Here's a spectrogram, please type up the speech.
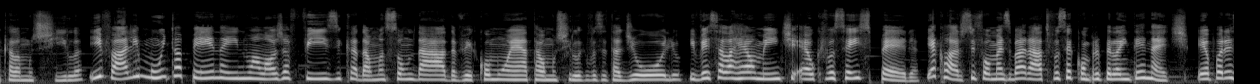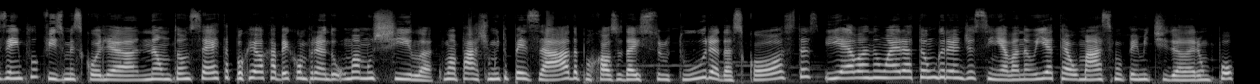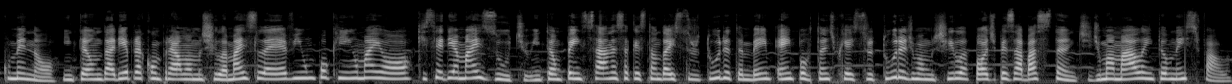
daquela aquela mochila. E vale muito a pena ir numa loja física, dar uma sondada, ver como é a tal mochila que você tá de olho e ver se ela realmente é o que você espera. E é claro, se for mais barato, você compra pela internet. Eu, por exemplo, fiz uma escolha não tão certa porque eu acabei comprando uma mochila com uma parte muito pesada por causa da estrutura das costas e ela não era tão grande assim, ela não ia até o máximo permitido, ela era um pouco menor. Então daria para comprar uma mochila mais leve e um pouquinho maior, que seria mais útil. Então, pensar nessa questão da estrutura também é importante, porque a estrutura de uma mochila pode pesar bastante. De uma mala, então, nem se fala.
